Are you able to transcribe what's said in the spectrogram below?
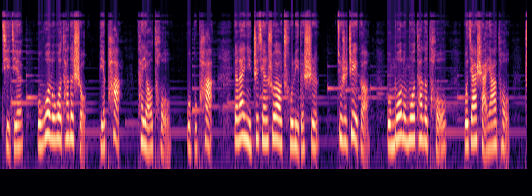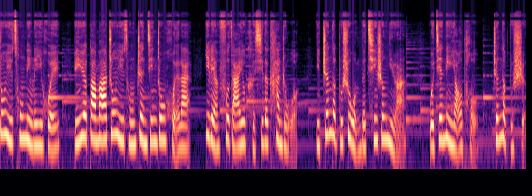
姐姐，我握了握她的手，别怕。她摇头，我不怕。原来你之前说要处理的事就是这个。我摸了摸她的头，我家傻丫头。终于聪明了一回，林月爸妈终于从震惊中回来，一脸复杂又可惜地看着我。你真的不是我们的亲生女儿？我坚定摇头，真的不是。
